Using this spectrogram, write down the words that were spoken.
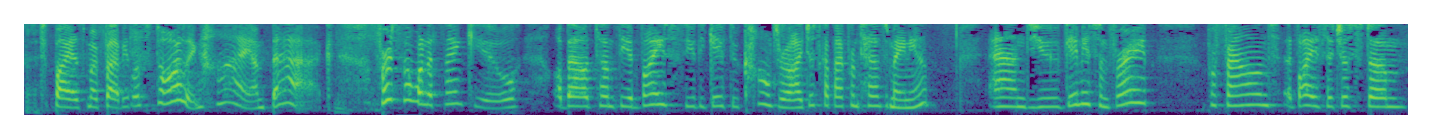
Tobias, my fabulous darling. Hi, I'm back. First, I want to thank you about um, the advice you gave through Cauldre. I just got back from Tasmania, and you gave me some very profound advice. It just, um,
